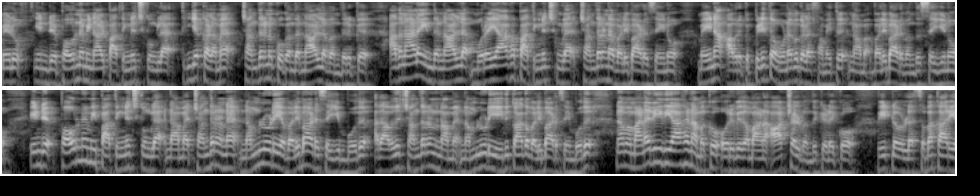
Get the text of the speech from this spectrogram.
மேலும் இன்று பௌர்ணமி நாள் பார்த்திங்கன்னு வச்சுக்கோங்களேன். திங்கக்கிழமை சந்திரனுக்கு உகந்த நாளில் வந்திருக்கு. அதனால் இந்த நாளில் முறையாக பார்த்தீங்கன்னு வச்சுக்கோங்களேன் சந்திரனை வழிபாடு செய்யணும். மெயினாக அவருக்கு பிடித்த உணவுகளை சமைத்து நாம் வழிபாடு வந்து செய்யணும். இன்று பௌர்ணமி பார்த்தீங்கன்னு வச்சுக்கோங்களேன் நாம் சந்திரனை நம்மளுடைய வழிபாடு செய்யும்போது அதாவது சந்திரனை நாம் நம்மளுடைய இதுக்காக வழிபாடு செய்யும்போது நம்ம மன ரீதியாக நமக்கு ஒரு விதமான ஆற்றல் வந்து கிடைக்கும். வீட்டில் உள்ள சுபகாரிய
